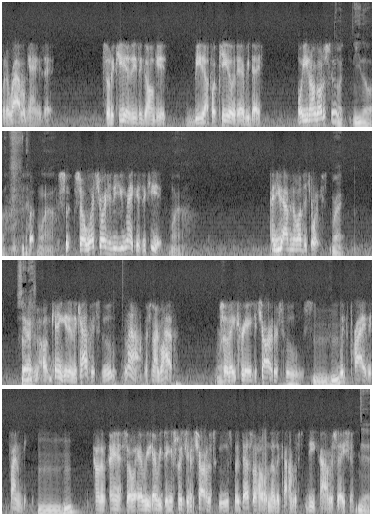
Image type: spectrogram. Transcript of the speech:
where the rival gangs at. So the kids either gonna get beat up or killed every day, or you don't go to school. Or Either or. wow. So, so what choice do you make as a kid? Wow. And you have no other choice. Right. So There's no, you can't get into Catholic school. Nah, that's not gonna happen. So they create the charter schools Mm-hmm. with private funding. Mm-hmm. You know what I'm saying? So every everything is switching to charter schools, but that's a whole other convers- deep conversation. Yeah.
